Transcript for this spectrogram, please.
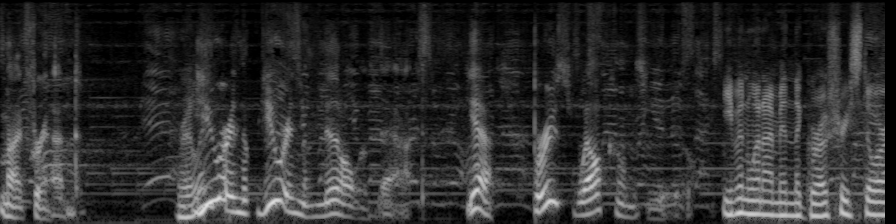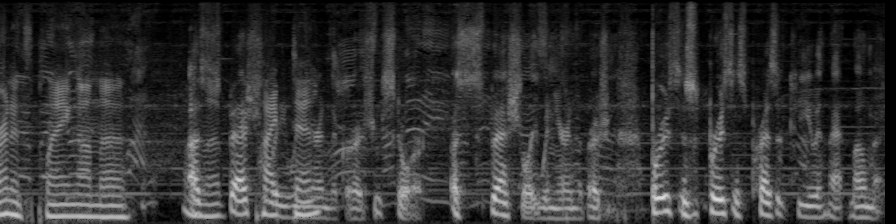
my friend. Really? You are in the you are in the middle of that. Yeah, Bruce welcomes you, Even when I'm in the grocery store and it's playing on the especially when in. you're in the grocery store. Especially when you're in the grocery. Bruce is Bruce is present to you in that moment.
